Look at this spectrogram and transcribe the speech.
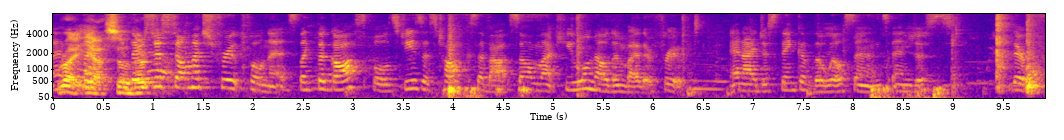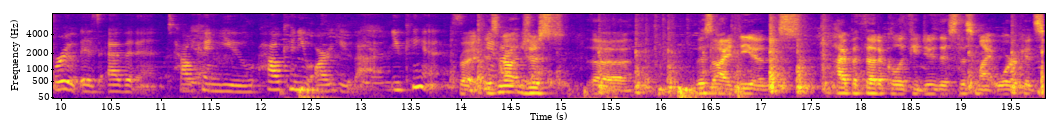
And, Right, like, yeah, so there's just so much fruitfulness. Like the Gospels, Jesus talks about so much. You will know them by their fruit. And I just think of the Wilsons and just their fruit is evident. How Yeah. can you how can you argue that? You can't. You Right. can't It's not just uh, this idea, this hypothetical. If you do this, this might work. It's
